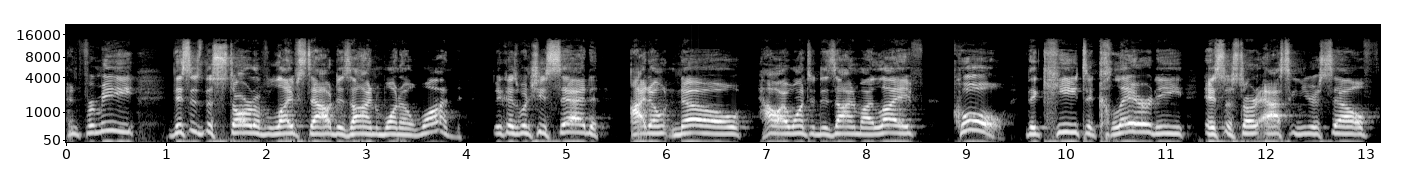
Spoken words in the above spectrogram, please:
And for me, this is the start of Lifestyle Design 101. Because when she said, I don't know how I want to design my life, cool. The key to clarity is to start asking yourself,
